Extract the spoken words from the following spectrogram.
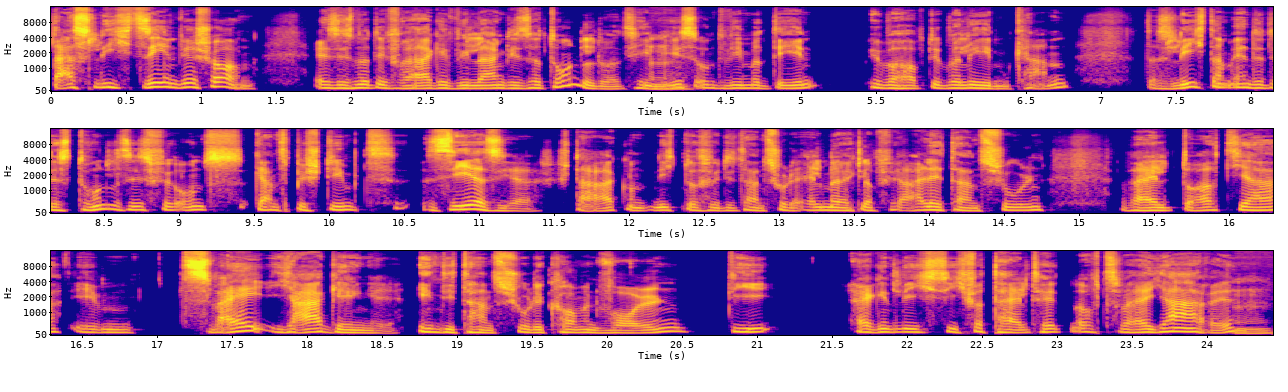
Das Licht sehen wir schon. Es ist nur die Frage, wie lang dieser Tunnel dorthin mhm. ist und wie man den überhaupt überleben kann. Das Licht am Ende des Tunnels ist für uns ganz bestimmt sehr, sehr stark und nicht nur für die Tanzschule Elmer, ich glaube für alle Tanzschulen, weil dort ja eben zwei Jahrgänge in die Tanzschule kommen wollen, die eigentlich sich verteilt hätten auf zwei Jahre. Mhm.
